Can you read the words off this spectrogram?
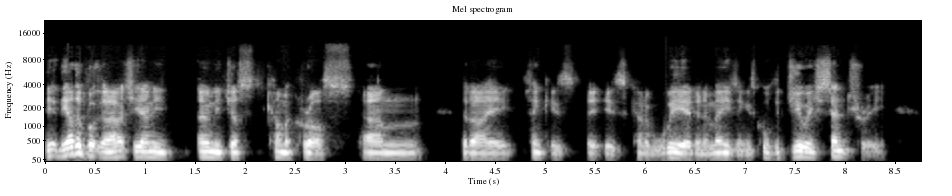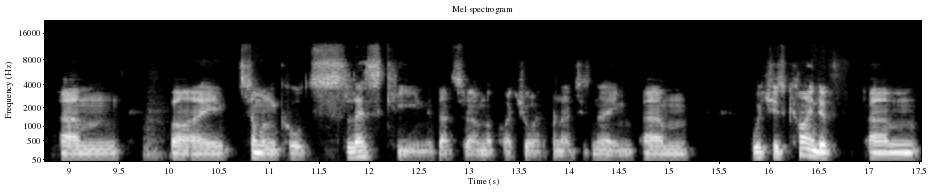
the, the other book that I've actually only only just come across um, that I think is is kind of weird and amazing is called The Jewish Century um, by someone called Slezkine. If that's I'm not quite sure how to pronounce his name. Um, which is kind of um,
